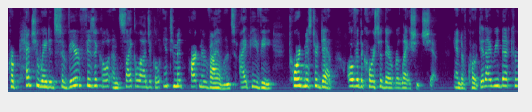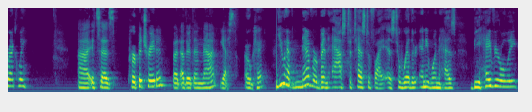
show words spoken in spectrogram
perpetuated severe physical and psychological intimate partner violence, IPV, toward Mr. Depp over the course of their relationship. End of quote. Did I read that correctly? Uh, it says perpetrated, but other than that, yes. Okay. You have never been asked to testify as to whether anyone has behaviorally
